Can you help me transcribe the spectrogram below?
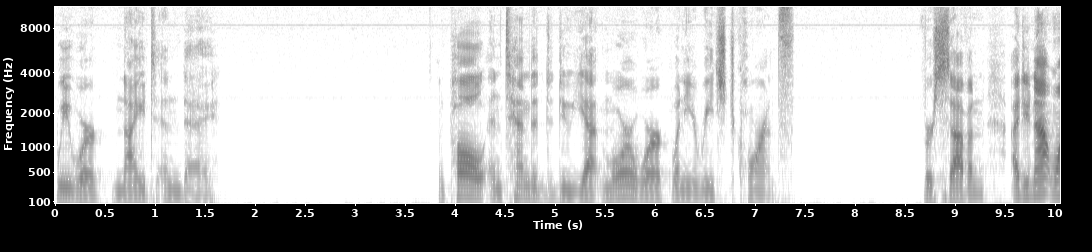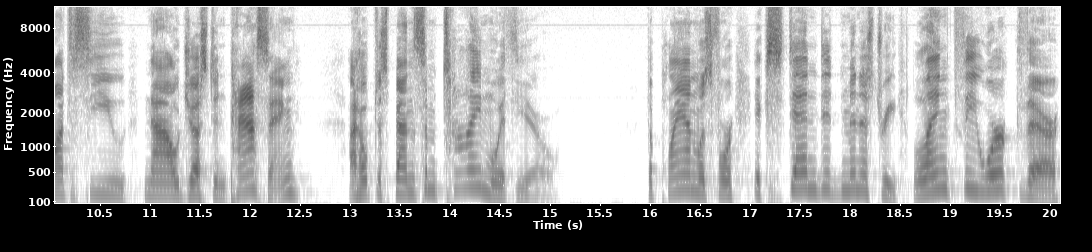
we worked night and day. And Paul intended to do yet more work when he reached Corinth. Verse 7 I do not want to see you now just in passing. I hope to spend some time with you. The plan was for extended ministry, lengthy work there.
